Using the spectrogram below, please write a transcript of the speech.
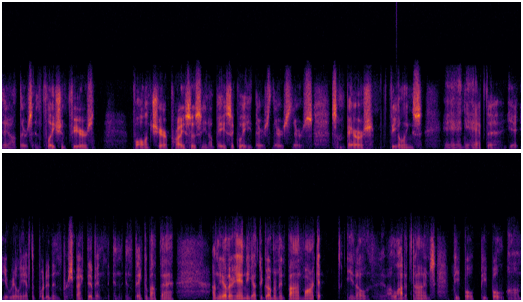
you know, there's inflation fears falling share prices. You know, basically there's there's there's some bearish feelings and you have to you, you really have to put it in perspective and, and, and think about that. On the other hand, you got the government bond market. You know, a lot of times people people um,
